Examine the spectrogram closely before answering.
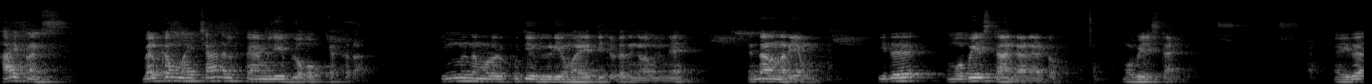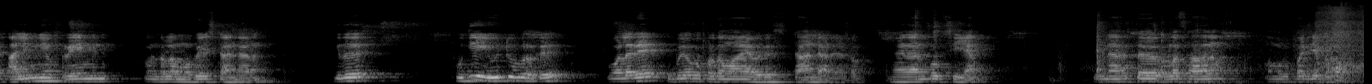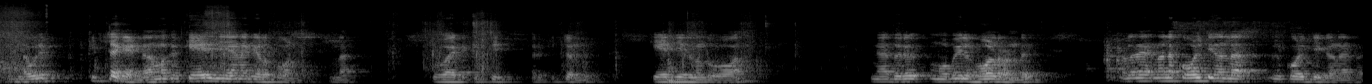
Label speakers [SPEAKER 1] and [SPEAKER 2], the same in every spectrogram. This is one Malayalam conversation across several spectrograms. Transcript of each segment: [SPEAKER 1] Hi friends welcome my channel family vlog എഫറ ഇന്ന് നമ്മളൊരു പുതിയ വീഡിയോമായി എത്തിയിട്ടുണ്ട് നിങ്ങളെ മുന്നേ. എന്താണെന്നറിയാമോ? ഇത് മൊബൈൽ സ്റ്റാൻഡാണ് കേട്ടോ. Mobile stand. ഇത് അലുമിനിയം ഫ്രെയിമിൽ കൊണ്ടുള്ള മൊബൈൽ സ്റ്റാൻഡാണ് ഇത് പുതിയ യൂട്യൂബർക്ക് വളരെ ഉപയോഗപ്രദമായ ഒരു സ്റ്റാൻഡാണ് കേട്ടോ. ഞാൻ അൺബോക്സ് ചെയ്യാം. ഇതിനകത്ത് ഉള്ള സാധനം നമുക്ക് പരിചയപ്പെടാം. ഒരു കിറ്റൊക്കെ ഉണ്ട്. നമുക്ക് കെയർ ചെയ്യാനൊക്കെ എളുപ്പമാണ്. എന്താ? സുഖമായിട്ട് കിറ്റ് ഒരു കിറ്റ് ഉണ്ട് കെയർ ചെയ്ത് കൊണ്ട് പോവാം. ഇതിനകത്തൊരു മൊബൈൽ ഹോൾഡർ ഉണ്ട്. വളരെ നല്ല ക്വാളിറ്റി നല്ല ക്വാളിറ്റി ഒക്കെയാണ് കേട്ടോ.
